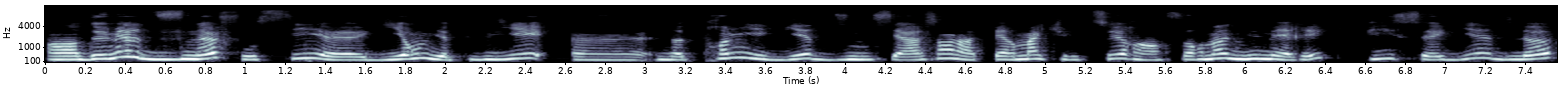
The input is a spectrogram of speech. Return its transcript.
En 2019 aussi, euh, Guillaume a publié notre premier guide d'initiation à la permaculture en format numérique. Puis ce guide-là,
